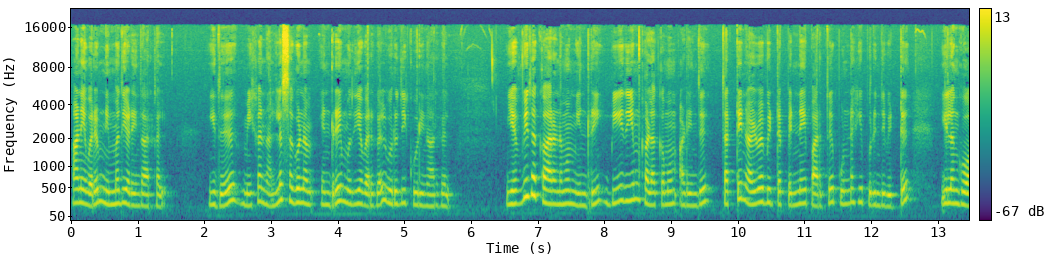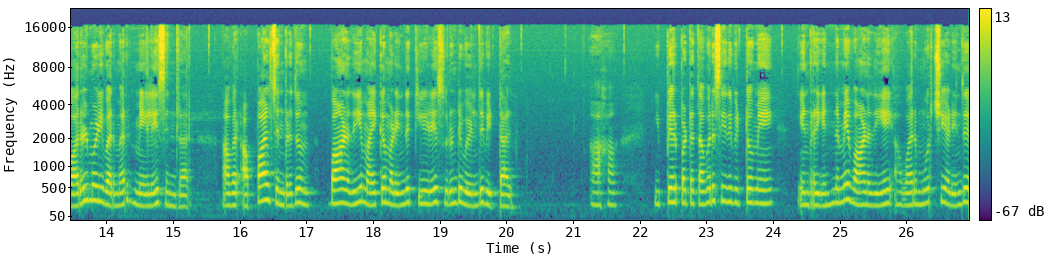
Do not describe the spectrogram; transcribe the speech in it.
அனைவரும் நிம்மதியடைந்தார்கள். இது மிக நல்ல சகுனம் என்றே முதியவர்கள் உறுதி கூறினார்கள். எவ்வித காரணமும் இன்றி பீதியும் கலக்கமும் அடைந்து தட்டை நழுவவிட்ட பெண்ணை பார்த்து புன்னகை புரிந்துவிட்டு இளங்கோ அருள்மொழிவர்மர் மேலே சென்றார். அவர் அப்பால் சென்றதும் வானதி மயக்கமடைந்து கீழே சுருண்டு விழுந்து விட்டாள். ஆஹா இப்பேற்பட்ட தவறு செய்து விட்டோமே என்ற எண்ணமே வானதியை அவர் மூர்ச்சியடைந்து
